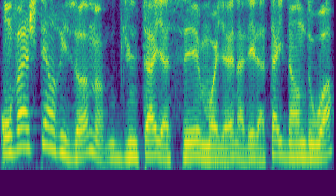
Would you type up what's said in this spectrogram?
On va acheter un rhizome d'une taille assez moyenne, allez la taille d'un doigt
